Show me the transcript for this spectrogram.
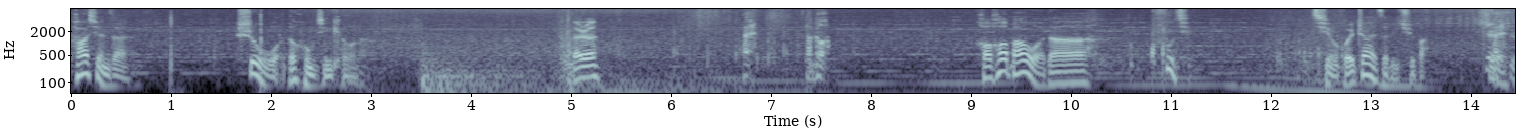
他现在是我的红心 Q 了。来人，哎，大哥，好好把我的父亲请回寨子里去吧。是是。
